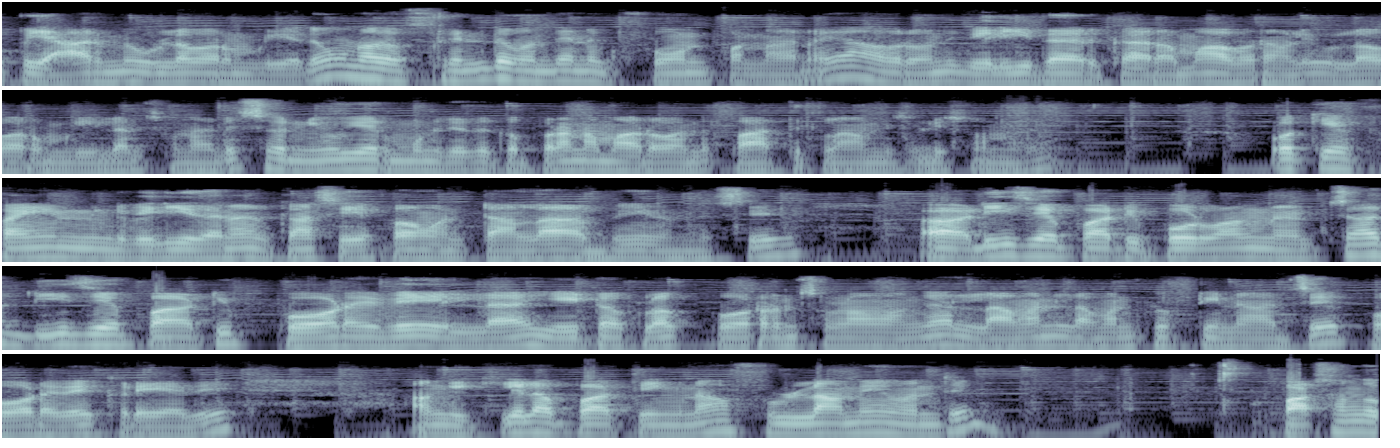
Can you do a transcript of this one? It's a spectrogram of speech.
இப்போ யாருமே உள்ளே வர முடியாது. உன்னோட ஃப்ரெண்டு வந்து எனக்கு ஃபோன் பண்ணார். அவர் வந்து வெளியே தான் இருக்காராமா? அவராலையும் உள்ளே வர முடியலன்னு சொன்னார். ஸோ நியூ இயர் முடிஞ்சதுக்கப்புறம் நம்ம அவரை வந்து பார்த்துக்கலாம்னு சொல்லி சொன்னார். ஓகே ஃபைன் இங்கே வெளியே தானே இருக்கான். சேஃபாக வந்துட்டான்ல அப்படின்னு இருந்துச்சு. டிஜே பார்ட்டி போடுவாங்கன்னு நினச்சா டிஜே பார்ட்டி போடவே இல்லை. எயிட் ஓ கிளாக் போடுறேன்னு சொல்லுவாங்க. லெவன் லெவன் ஃபிஃப்டின் ஆச்சு. போடவே கிடையாது. அங்கே கீழே பார்த்தீங்கன்னா ஃபுல்லாமே வந்து பசங்க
